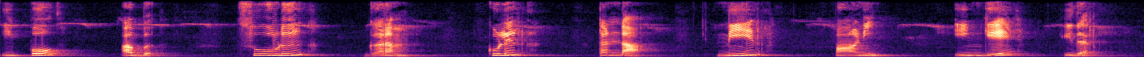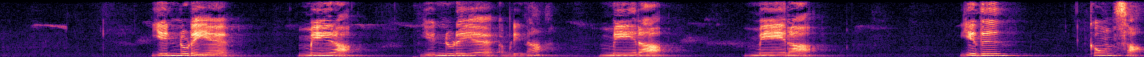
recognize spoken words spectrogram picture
இப்போ அப். சூடு கரம். குளிர் டண்டா நீர் பாணி. இங்கே இதர். என்னுடைய மேரா. என்னுடைய அப்படின்னா மேரா. மேரா. எது? கவுன்சா.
